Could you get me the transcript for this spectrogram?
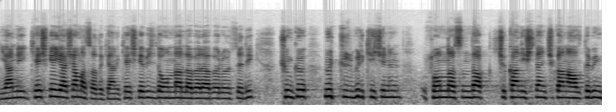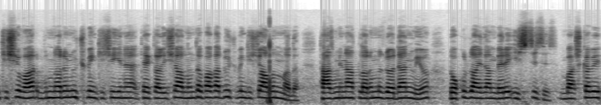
Yani keşke yaşamasadık yani keşke biz de onlarla beraber ölseydik. Çünkü 301 kişinin sonrasında çıkan işten çıkan 6000 kişi var. Bunların 3000 kişi yine tekrar işe alındı fakat 3000 kişi alınmadı. Tazminatlarımız ödenmiyor. 9 aydan beri işsiziz. Başka bir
